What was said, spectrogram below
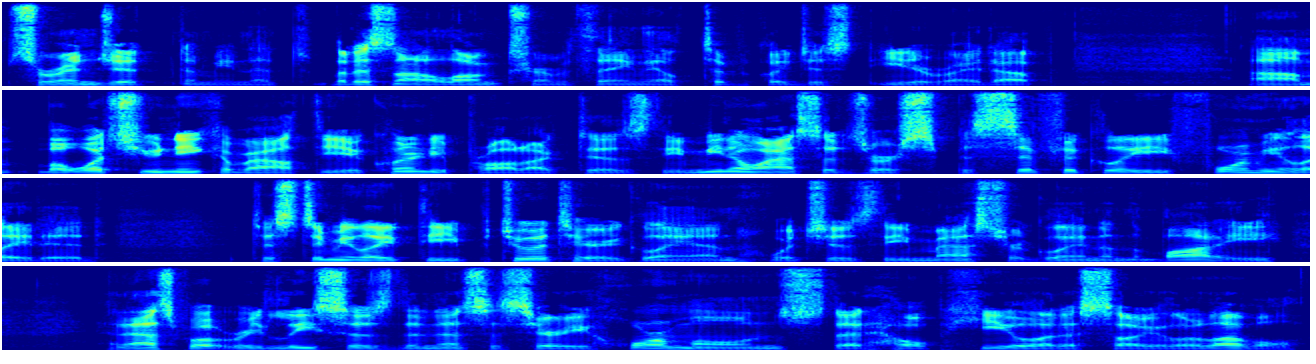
syringe it. I mean, that's, but it's not a long term thing. They'll typically just eat it right up. Um, but what's unique about the Equinety product is the amino acids are specifically formulated to stimulate the pituitary gland, which is the master gland in the body, and that's what releases the necessary hormones that help heal at a cellular level.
